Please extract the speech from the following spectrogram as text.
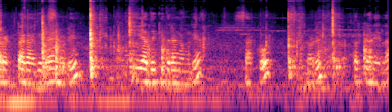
ಕರೆಕ್ಟಾಗಿ ಆಗಿದೆ ನೋಡಿ. ಈ ಅದಕ್ಕಿದ್ರೆ ನಮಗೆ ಸಾಕು. ನೋಡಿ, ತರಕಾರಿ ಎಲ್ಲ.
